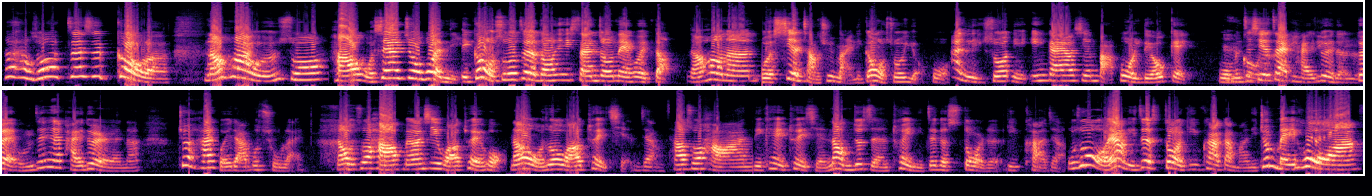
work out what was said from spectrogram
那我说真是够了，然后后来我就说好，我现在就问你，你跟我说这个东西三周内会到，然后呢，我现场去买，你跟我说有货，按理说你应该要先把货留给我们这些在排队的，对我们这些在排队的人呢、啊，就他回答不出来。然后我说好，没关系，我要退货。然后我说我要退钱，这样子。他说好啊，你可以退钱，那我们就只能退你这个 store 的 gift card 这样。我说我要你这个 store gift card 干嘛？你就没货啊。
